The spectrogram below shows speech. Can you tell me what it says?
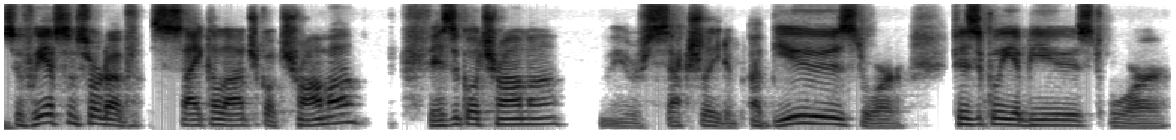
So if we have some sort of psychological trauma, physical trauma, we were sexually abused or physically abused, or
